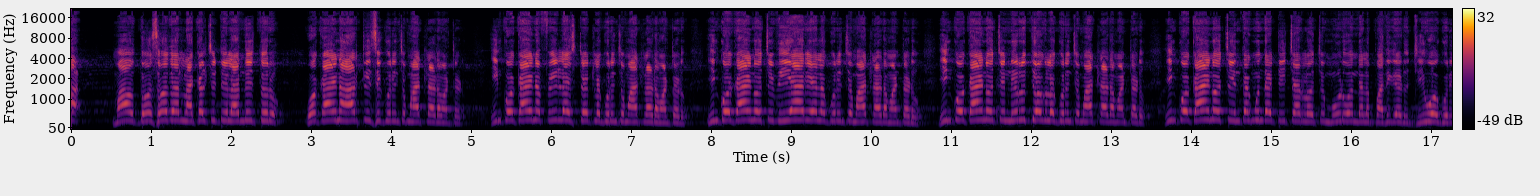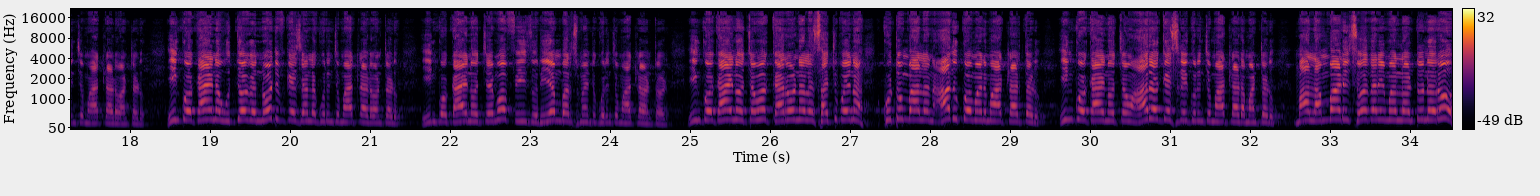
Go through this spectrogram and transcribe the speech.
మా దో సోదరు నకల్ చిట్టీలు అందిస్తారు ఒక ఆయన ఆర్టీసీ గురించి మాట్లాడమంటాడు. ఇంకొక ఆయన ఫీల్డ్ ఎస్టేట్ల గురించి మాట్లాడమంటాడు. ఇంకొక ఆయన వచ్చి విఆర్ఏల గురించి మాట్లాడమంటాడు. ఇంకొక ఆయన వచ్చి నిరుద్యోగుల గురించి మాట్లాడమంటాడు. ఇంకొక ఆయన వచ్చి ఇంతకుముందే టీచర్లు వచ్చి మూడు వందల పదిహేడు జీవో గురించి మాట్లాడమంటాడు. ఇంకొక ఆయన ఉద్యోగ నోటిఫికేషన్ల గురించి మాట్లాడమంటాడు. ఇంకొక ఆయన వచ్చేమో ఫీజు రియంబర్స్మెంట్ గురించి మాట్లాడంటాడు ఇంకొక ఆయన వచ్చేమో కరోనాలో చచ్చిపోయిన కుటుంబాలను ఆదుకోమని మాట్లాడతాడు. ఇంకొక ఆయన వచ్చేమో ఆరోగ్యశ్రీ గురించి మాట్లాడమంటాడు. మా లంబాడి సోదరి అంటున్నారు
